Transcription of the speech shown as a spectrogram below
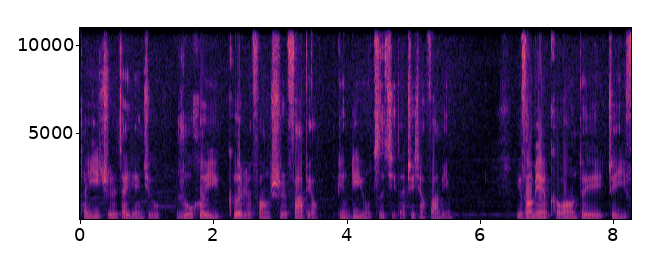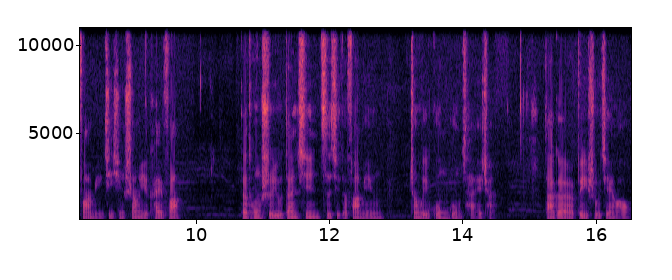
他一直在研究如何以个人方式发表并利用自己的这项发明。一方面渴望对这一发明进行商业开发，但同时又担心自己的发明成为公共财产。达盖尔备受煎熬，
